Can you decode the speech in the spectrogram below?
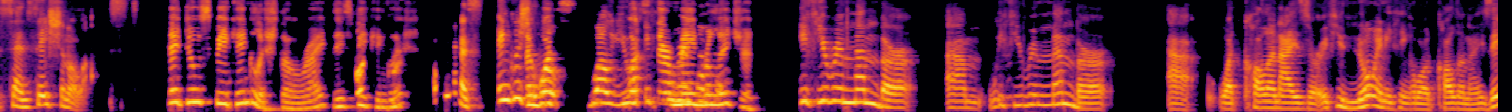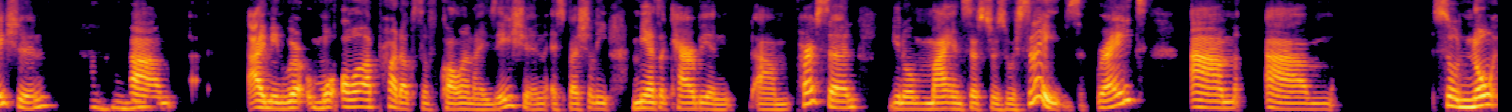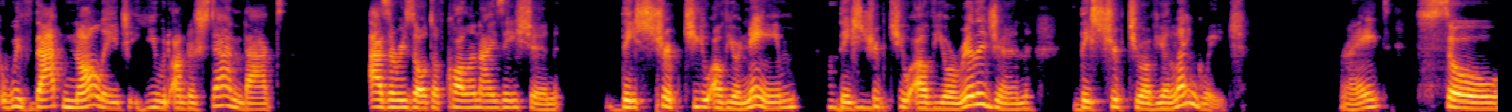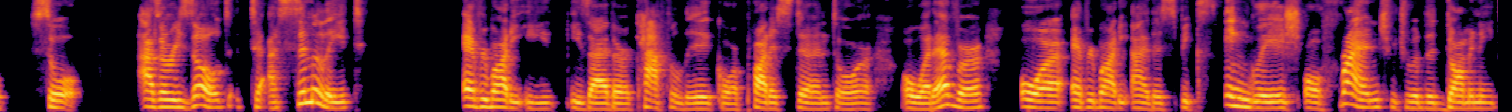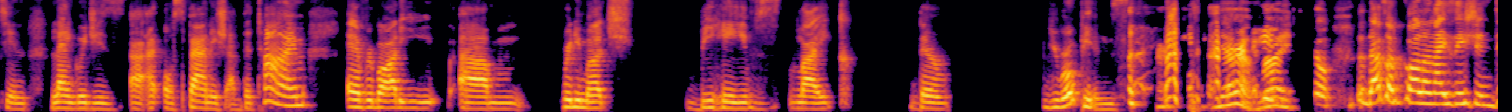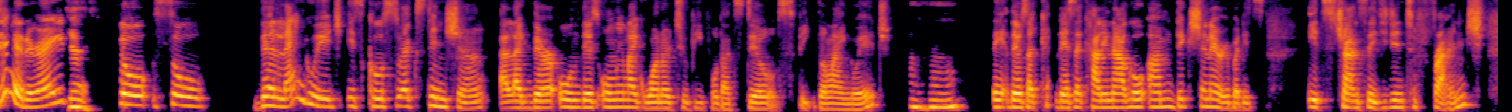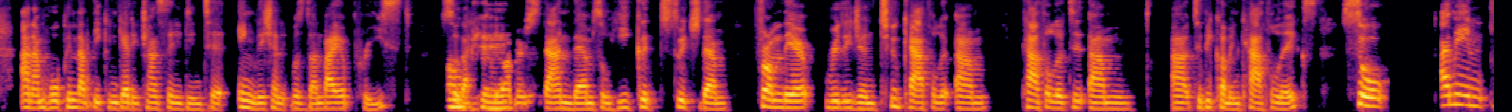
sensationalized they do speak english though right they speak english Yes, English. And what's well, you what's their you main remember, religion? If you remember, um, if you remember, uh, what colonizer, if you know anything about colonization, mm-hmm. um, I mean, we're more, all our products of colonization, especially me as a Caribbean um, person, you know, my ancestors were slaves, right? Um, um, so no, with that knowledge, you would understand that as a result of colonization, they stripped you of your name, mm-hmm. they stripped you of your religion, they stripped you of your language. Right? So, so as a result, to assimilate, everybody is either Catholic or Protestant or or whatever, or everybody either speaks English or French, which were the dominating languages, uh, or Spanish at the time. Everybody um, pretty much behaves like they're Europeans. yeah, right. So, so that's what colonization did, right? Yes. So so their language is close to extinction. Like there own there's only like one or two people that still speak the language. Mm-hmm there's a there's a Kalinago um dictionary, but it's it's translated into French, and I'm hoping that they can get it translated into English, and it was done by a priest so okay. that he could understand them, so he could switch them from their religion to Catholic um Catholic um uh, to becoming Catholics. So, I mean,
